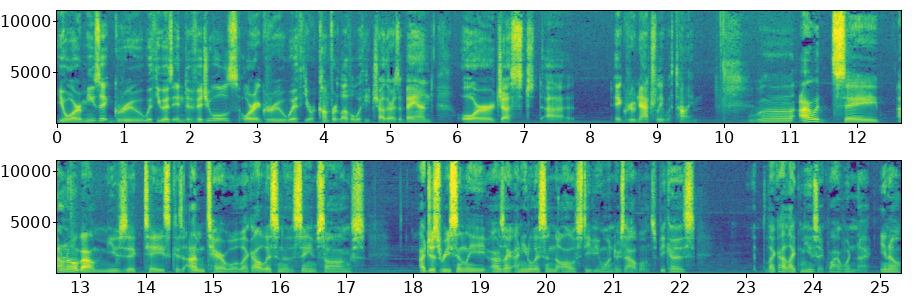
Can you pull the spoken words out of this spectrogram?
your music grew with you as individuals, or it grew with your comfort level with each other as a band, or just uh, it grew naturally with time? Well, I would say I don't know about music taste because I'm terrible. Like I'll listen to the same songs. I just recently I was like I need to listen to all of Stevie Wonder's albums because like I like music. Why wouldn't I? You know.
